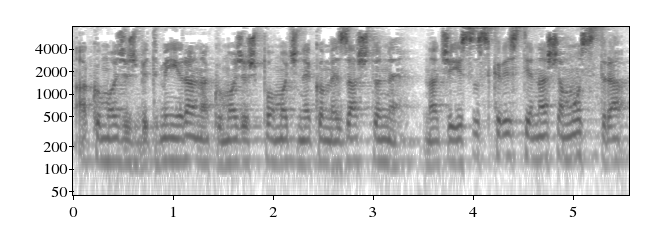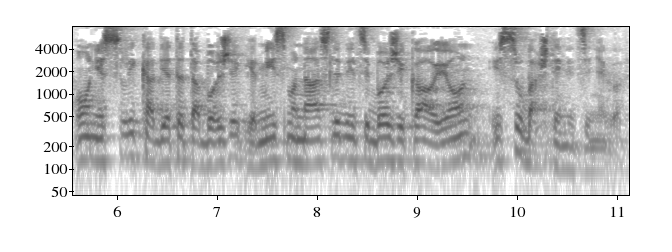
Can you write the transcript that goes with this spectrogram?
Ako možeš biti miran, ako možeš pomoći nekome, zašto ne? Znači, Isus Krist je naša mustra On je slika djeteta Božjeg Jer mi smo nasljednici Božji kao i On I subaštinici njegovi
